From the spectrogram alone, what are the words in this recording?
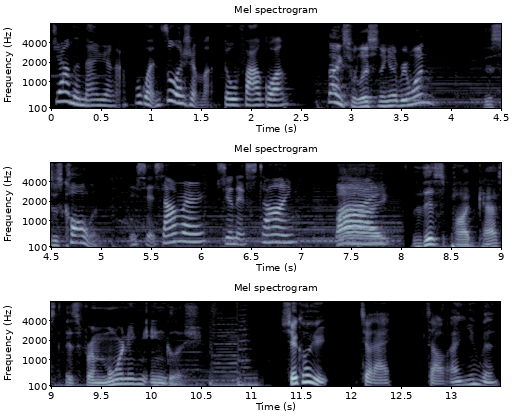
这样的男人啊，不管做什么都发光。Thanks for listening, everyone. This is Colin. This is Summer. See you next time. Bye. This podcast is from Morning English. 学口语 就来早安英文。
